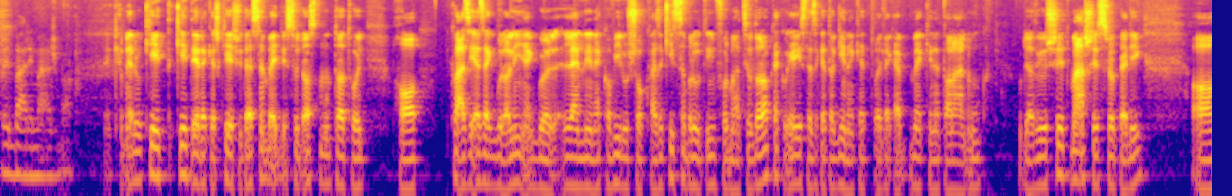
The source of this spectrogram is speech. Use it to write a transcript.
vagy bármi másban. Nekem két, két érdekes későt eszembe. Egyrészt, hogy azt mondtad, hogy ha kvázi ezekből a lényekből lennének a vírusok, kvázi kiszabadult információ darabkák, akkor egyrészt ezeket a géneket vagy legalább meg kéne találnunk ugye az ősét, másrésztről pedig a,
